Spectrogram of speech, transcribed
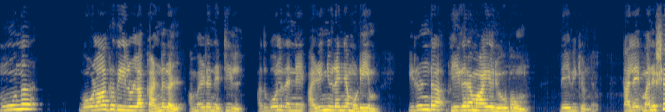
മൂന്ന് ഗോളാകൃതിയിലുള്ള കണ്ണുകൾ അമ്മയുടെ നെറ്റിയിൽ അതുപോലെ തന്നെ അഴിഞ്ഞുലഞ്ഞ മുടിയും ഇരുണ്ട ഭീകരമായ രൂപവും ദേവിക്കുണ്ട്. തല മനുഷ്യ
